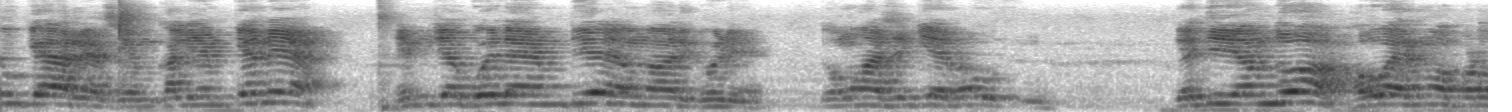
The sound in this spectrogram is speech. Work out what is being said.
તું ક્યાં રહેશે? એમ ખાલી એમ કે ને એમ જે બોલ્યા એમ દે અમારી ઘોડે. તો હું આ જગ્યાએ રહું છું. તેથી એમ દો હવાય ન પડવા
